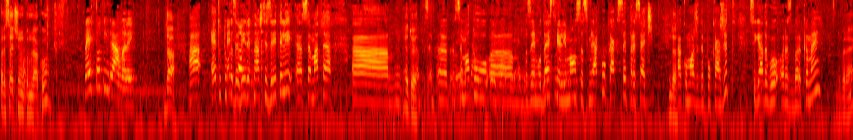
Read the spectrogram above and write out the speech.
пресеченото мляко. 500 грама ли? Да, А, ето тук да 500. видят нашите зрители самата а, ето е. самото а, взаимодействие лимон с мляко, как се пресече. Да. Ако може да покажат. Сега да го разбъркаме. Добре.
